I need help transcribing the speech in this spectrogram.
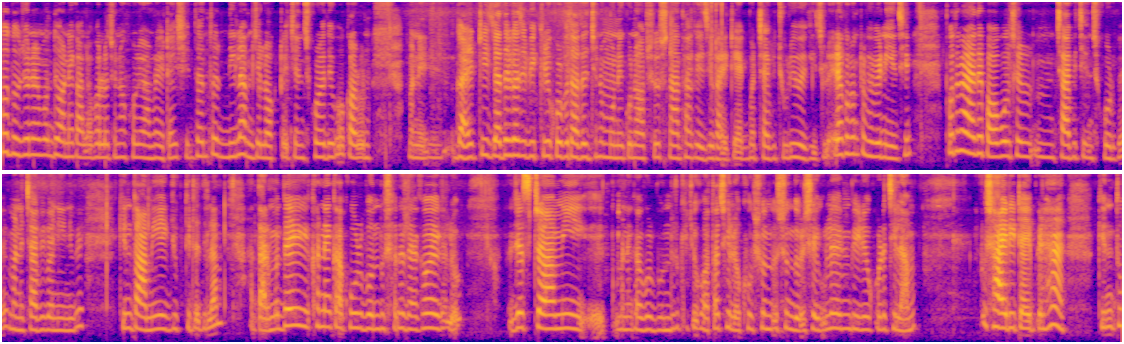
তো দুজনের মধ্যে অনেক আলাপ আলোচনা করে আমরা এটাই সিদ্ধান্ত নিলাম যে লকটাই চেঞ্জ করে দেবো। কারণ মানে গাড়িটি যাদের কাছে বিক্রি করব তাদের জন্য মনে কোনো আফসোস না থাকে যে গাড়িটি একবার চাবি চুরি হয়ে গিয়েছিল। এরকম একটা ভেবে নিয়েছি। প্রথমে আমাদের বাবা বলছিল চাবি চেঞ্জ করবে মানে চাবি বানিয়ে নেবে। কিন্তু আমি এই যুক্তিটা দিলাম। আর তার মধ্যেই এখানে কাকুর বন্ধুর সাথে দেখা হয়ে গেল। জাস্ট আমি মানে কাকুর বন্ধুর কিছু কথা ছিল, খুব সুন্দর সুন্দর, সেগুলোই আমি ভিডিও করেছিলাম। শায়রি টাইপের হ্যাঁ? কিন্তু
